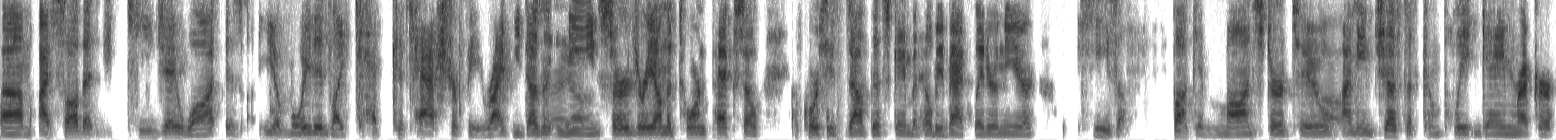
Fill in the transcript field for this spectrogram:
Um, I saw that TJ Watt is he avoided like catastrophe, right? He doesn't need surgery on the torn pec. So of course he's out this game, but he'll be back later in the year. He's a fucking monster too. Oh. I mean, just a complete game wrecker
